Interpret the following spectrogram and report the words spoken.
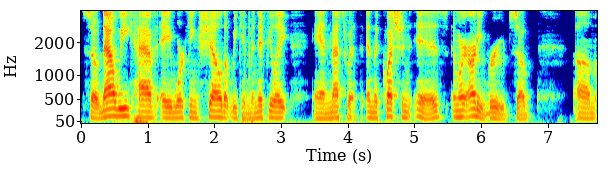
So now we have a working shell that we can manipulate and mess with. And the question is, and we're already root, so um,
